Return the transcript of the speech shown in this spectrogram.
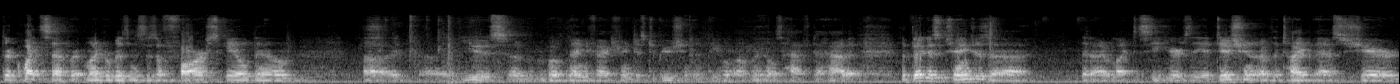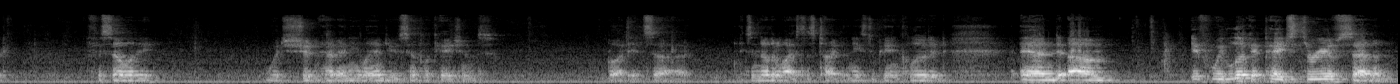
they're quite separate. Microbusiness is a far scaled down uh, uh, use of both manufacturing and distribution, and people out in the hills have to have it. The biggest changes uh, that I would like to see here is the addition of the type S shared facility, which shouldn't have any land use implications, but it's, uh, it's another license type that needs to be included. And um, if we look at page three of seven,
